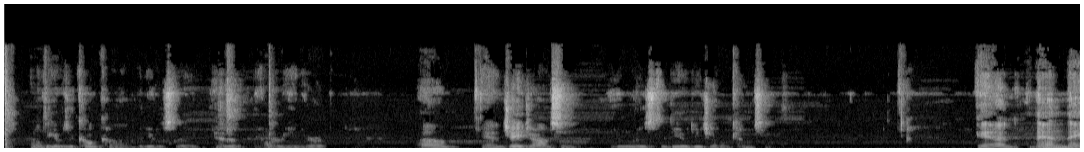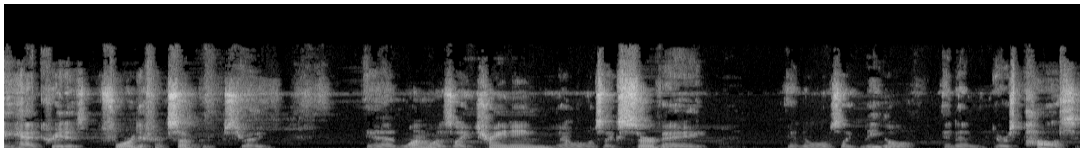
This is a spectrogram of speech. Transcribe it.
I don't think he was a COCOM, but he was the head of the Army in Europe. Um, and Jeh Johnson, who was the DoD General Counsel. And then they had created four different subgroups, right? And one was like training, the other one was like survey, and the one was like legal, and then there was policy.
